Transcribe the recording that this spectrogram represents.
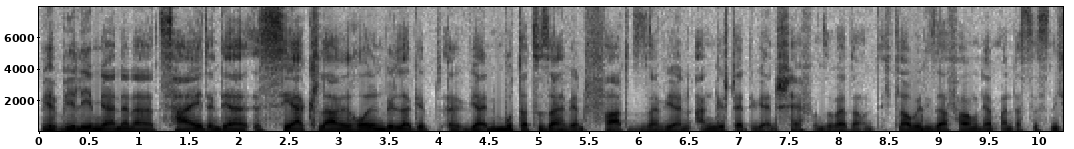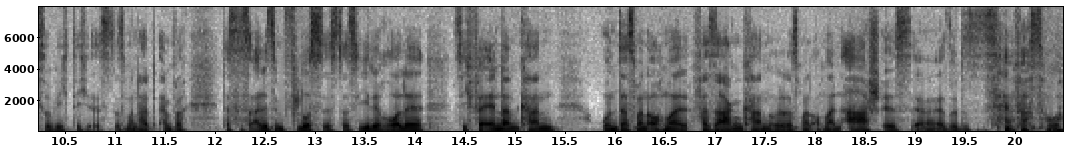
wir, wir, leben ja in einer Zeit, in der es sehr klare Rollenbilder gibt, äh, wie eine Mutter zu sein, wie ein Vater zu sein, wie ein Angestellter, wie ein Chef und so weiter. Und ich glaube, in dieser Erfahrung lernt man, dass das nicht so wichtig ist, dass man halt einfach, dass das alles im Fluss ist, dass jede Rolle sich verändern kann und dass man auch mal versagen kann oder dass man auch mal ein Arsch ist. Ja? Also das ist einfach so.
